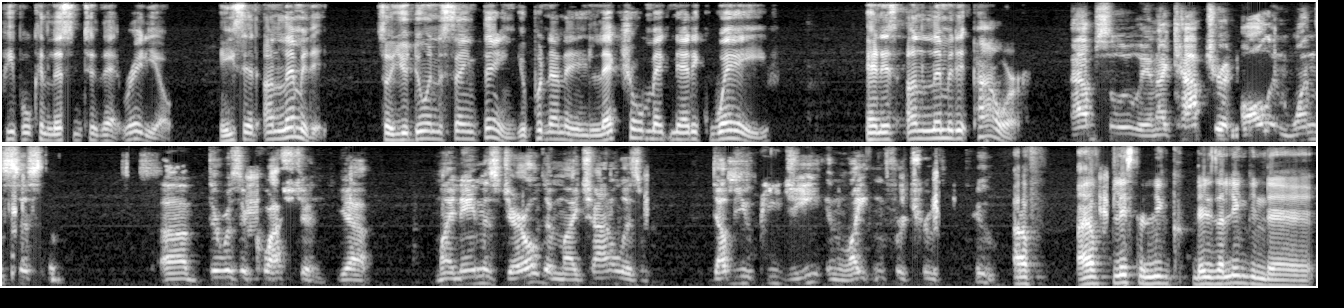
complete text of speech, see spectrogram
people can listen to that radio? And he said unlimited. So you're doing the same thing. You're putting out an electromagnetic wave and it's unlimited power. Absolutely. And I capture it all in one system. Um, there was a question. Yeah. My name is Gerald and my channel is WPG Enlightened for Truth 2. I've I have placed a link. There is a link in the.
